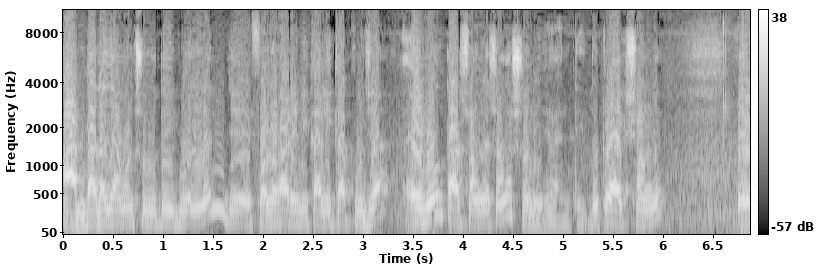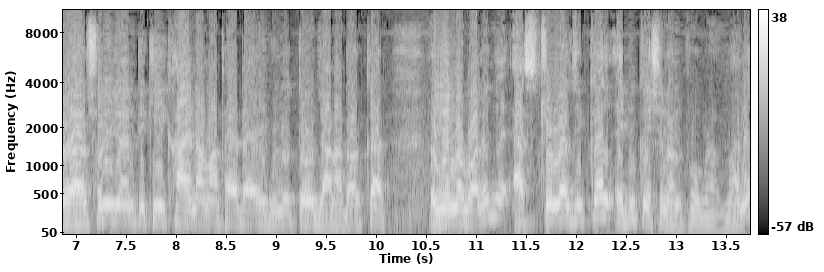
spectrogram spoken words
আর দাদা যেমন শুরুতেই বললেন যে, ফলহারিণী কালিকা পূজা এবং তার সঙ্গে সঙ্গে শনি জয়ন্তী, দুটো একসঙ্গে। এবার শনি জয়ন্তী কি খায় না মাথায় দেয়, এগুলো তো জানা দরকার। ওই জন্য বলেন যে অ্যাস্ট্রোলজিক্যাল এডুকেশনাল প্রোগ্রাম মানে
